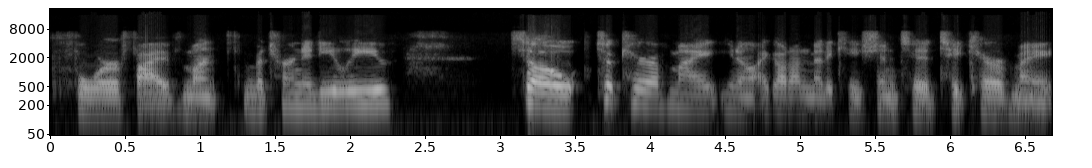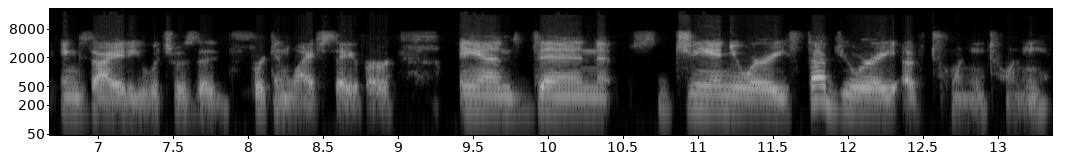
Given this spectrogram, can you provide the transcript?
four or five month maternity leave so took care of my you know i got on medication to take care of my anxiety which was a freaking lifesaver. And then january february of 2020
